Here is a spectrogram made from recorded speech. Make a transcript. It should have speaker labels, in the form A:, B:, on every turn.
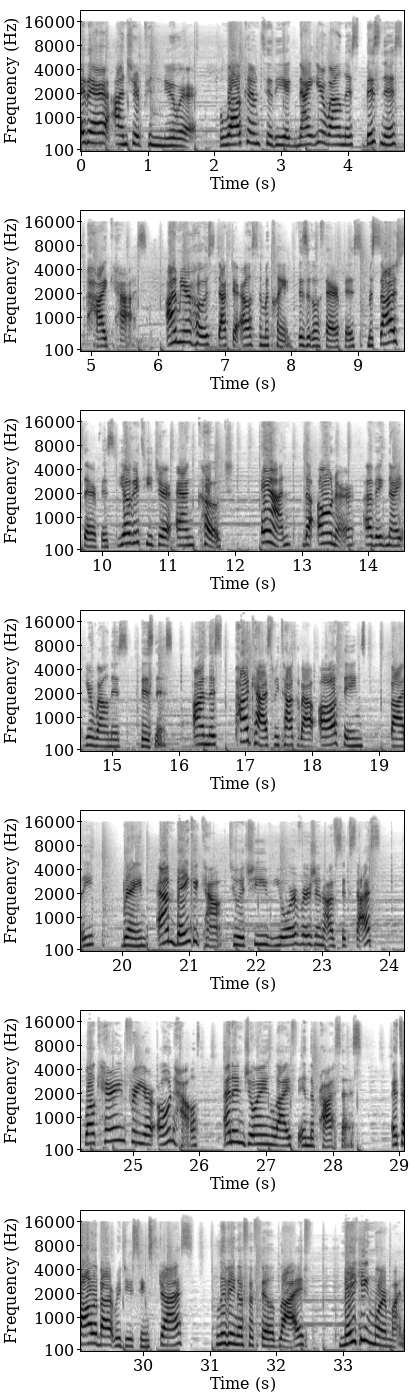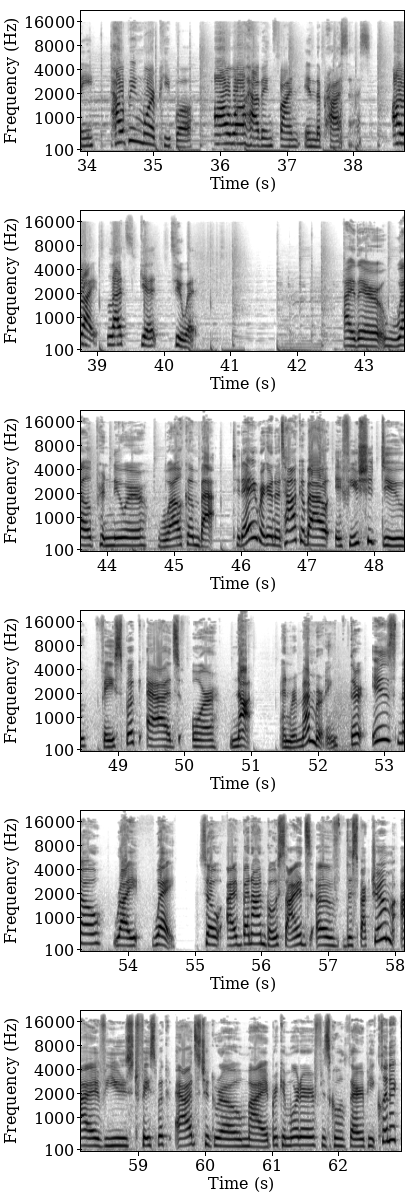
A: Hi there, entrepreneur. Welcome to the Ignite Your Wellness Business podcast. I'm your host, Dr. Elsa McLean, physical therapist, massage therapist, yoga teacher, and coach, and the owner of Ignite Your Wellness Business. On this podcast, we talk about all things body, brain, and bank account to achieve your version of success while caring for your own health and enjoying life in the process. It's all about reducing stress, living a fulfilled life, making more money, helping more people, all while having fun in the process. All right, let's get to it. Hi there, wellpreneur. Welcome back. Today we're going to talk about if you should do Facebook ads or not. And remembering there is no right way. So I've been on both sides of the spectrum. I've used Facebook ads to grow my brick and mortar physical therapy clinic,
